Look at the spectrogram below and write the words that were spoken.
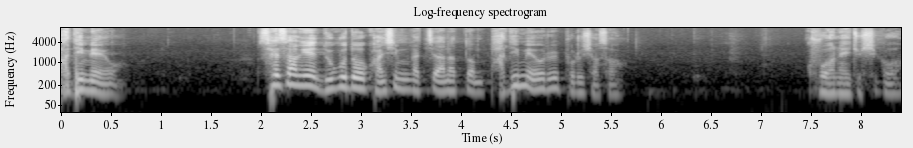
바디메오, 세상에 누구도 관심 갖지 않았던 바디메오를 부르셔서 구원해 주시고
